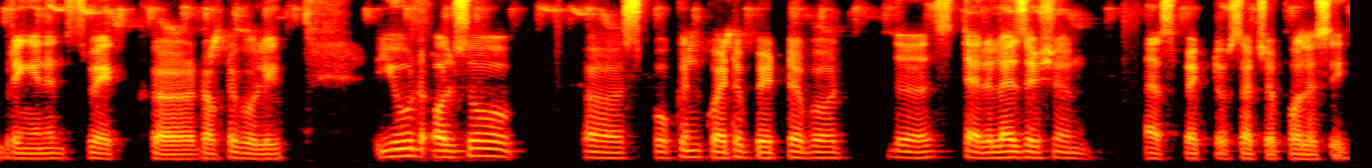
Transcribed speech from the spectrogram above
bring in its wake, uh, Dr. Goli. You'd also uh, spoken quite a bit about the sterilization aspect of such a policy.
